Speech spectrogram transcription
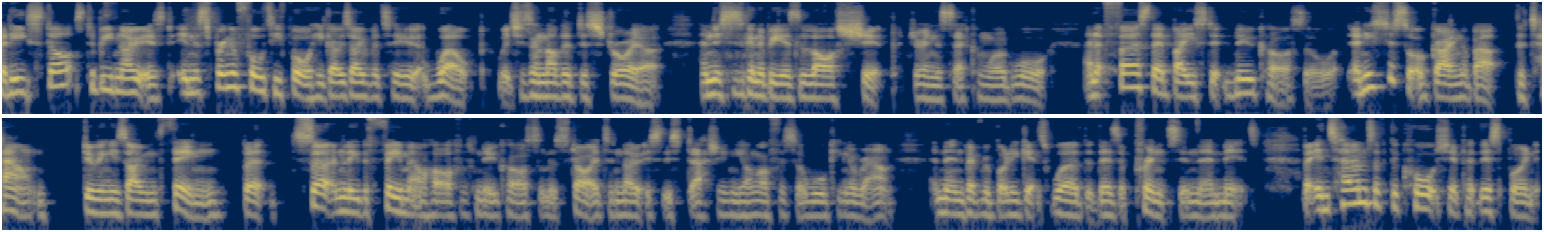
But he starts to be noticed. In the spring of 44, he goes over to Whelp, which is another destroyer. And this is going to be his last ship during the Second World War. And at first, they're based at Newcastle. And he's just sort of going about the town, doing his own thing. But certainly the female half of Newcastle has started to notice this dashing young officer walking around. And then everybody gets word that there's a prince in their midst. But in terms of the courtship at this point,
